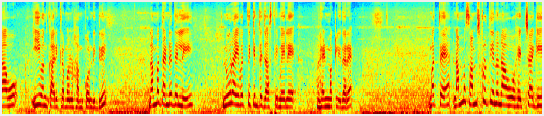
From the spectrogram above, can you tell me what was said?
ನಾವು ಈ ಒಂದು ಕಾರ್ಯಕ್ರಮವನ್ನು ಹಮ್ಮಿಕೊಂಡಿದ್ವಿ. ನಮ್ಮ ತಂಡದಲ್ಲಿ ನೂರ ಐವತ್ತಕ್ಕಿಂತ ಜಾಸ್ತಿ ಮೇಲೆ ಹೆಣ್ಮಕ್ಳಿದ್ದಾರೆ. ಮತ್ತು ನಮ್ಮ ಸಂಸ್ಕೃತಿಯನ್ನು ನಾವು ಹೆಚ್ಚಾಗಿ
